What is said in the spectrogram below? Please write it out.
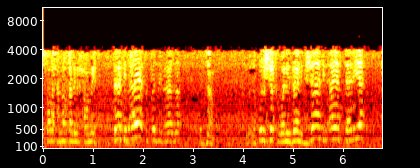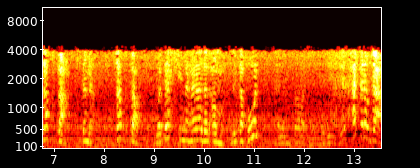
يصرح أنه خادم الحرمين. تأتي الآية تكذب هذا الزعم يقول الشيخ ولذلك جاءت الآية التالية تقطع استمع تقطع وتحسم هذا الأمر لتقول ألم ترى حتى لو دعا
